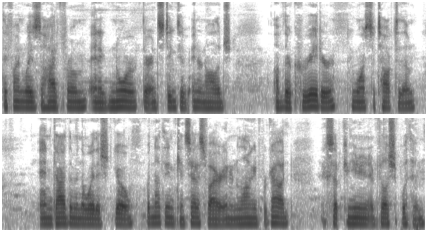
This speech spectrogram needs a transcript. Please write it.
they find ways to hide from and ignore their instinctive inner knowledge of their Creator who wants to talk to them and guide them in the way they should go. But nothing can satisfy our inner longing for God except communion and fellowship with Him,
